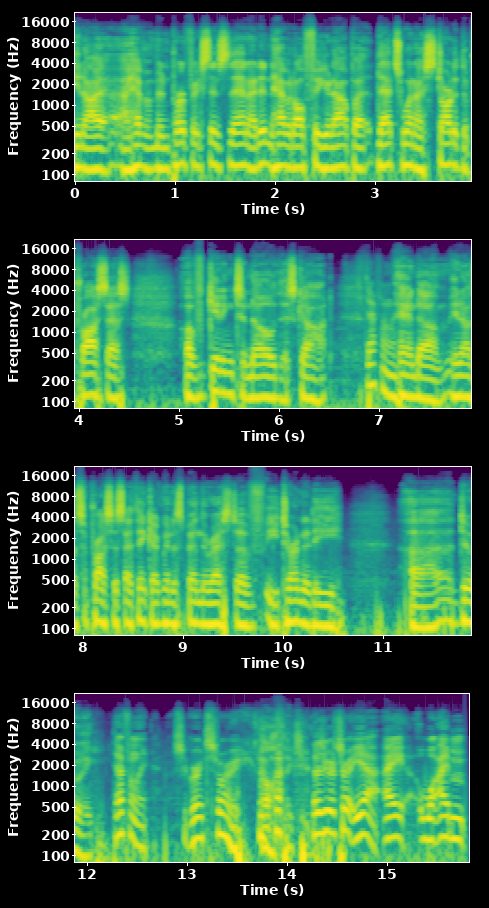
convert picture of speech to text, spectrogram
you know I, I haven't been perfect since then. I didn't have it all figured out, but that's when I started the process of getting to know this God. Definitely. And um, you know it's a process I think I'm going to spend the rest of eternity uh, doing. Definitely. It's a great story. Oh, thank you. That's a great story. Yeah, I well, I'm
